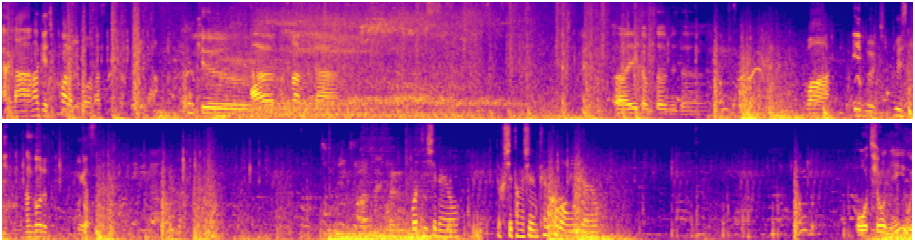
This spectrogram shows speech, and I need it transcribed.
낭낭하게 축구하러 들어갔습니다. 땡큐 아유 감사합니다. 아이 감사합니다 와 게임을 죽을 수 있는 한 걸음 보였어. 버티시네요. 역시 당신은 탱커가 어울려요. 오 T1 이기고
